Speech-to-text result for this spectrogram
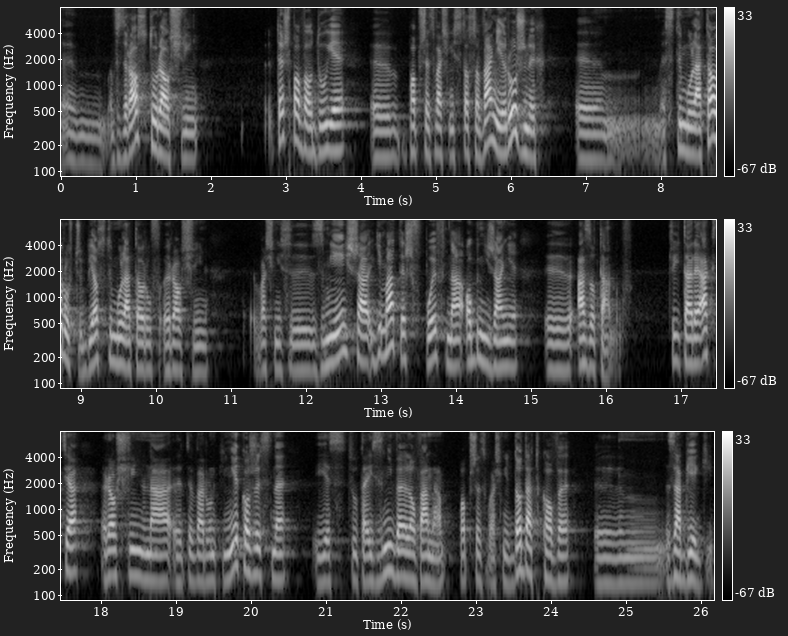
ym, wzrostu roślin też powoduje y, poprzez właśnie stosowanie różnych ym, stymulatorów czy biostymulatorów roślin, właśnie zmniejsza i ma też wpływ na obniżanie y, azotanów. Czyli ta reakcja roślin na y, te warunki niekorzystne jest tutaj zniwelowana poprzez właśnie dodatkowe zabiegi.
